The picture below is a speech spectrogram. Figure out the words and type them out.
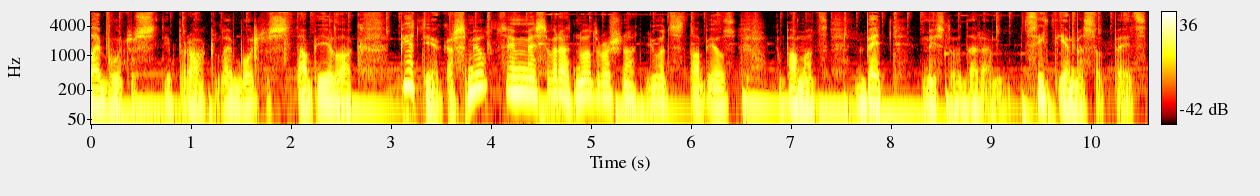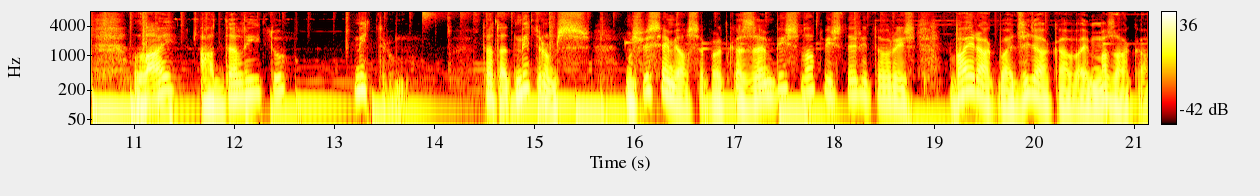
lai būtu stiprāk, lai būtu stabilāk. Pietiek ar smiltīm, mēs varētu nodrošināt ļoti stabils pamats, bet mēs to darām citiem iemeslu pēc, lai atdalītu mitrumu. Tātad mitrums Mums visiem jāsaprot, ka zem visas Latvijas teritorijas vairāk vai dziļākā vai mazākā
